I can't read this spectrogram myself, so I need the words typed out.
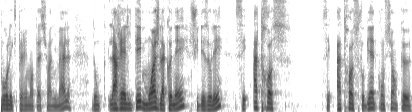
pour l'expérimentation animale. Donc la réalité, moi je la connais, je suis désolé, c'est atroce. C'est atroce. Il faut bien être conscient que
